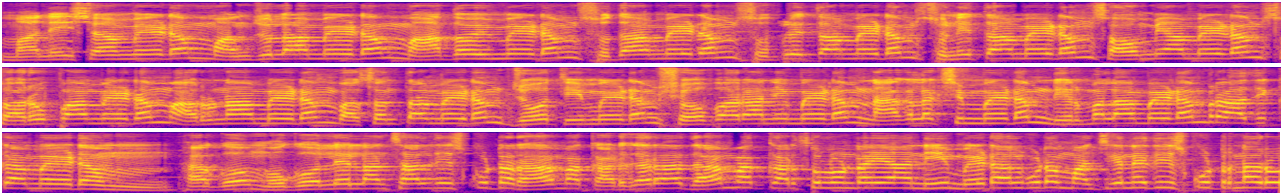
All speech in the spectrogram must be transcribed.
Manisha madam Manjula madam Madhavi madam Sudha madam Supreetha madam Sunitha madam Soumya madam Swaroopa madam Aruna madam Vasantha madam Jyothi madam Shobharani madam Nagalakshmi madam Nirmala madam Radhika madam. అగో మొగోళ్ళే లంచాలు తీసుకుంటారా? మాకు అడగరాదా? మాకు ఖర్చులు ఉండయా అని మేడాలు కూడా మంచిగానే తీసుకుంటున్నారు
